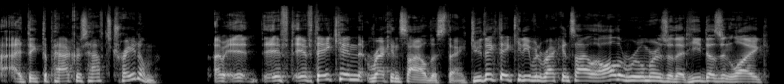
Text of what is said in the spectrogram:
I think the Packers have to trade him. I mean, if if they can reconcile this thing, do you think they can even reconcile? All the rumors are that he doesn't like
